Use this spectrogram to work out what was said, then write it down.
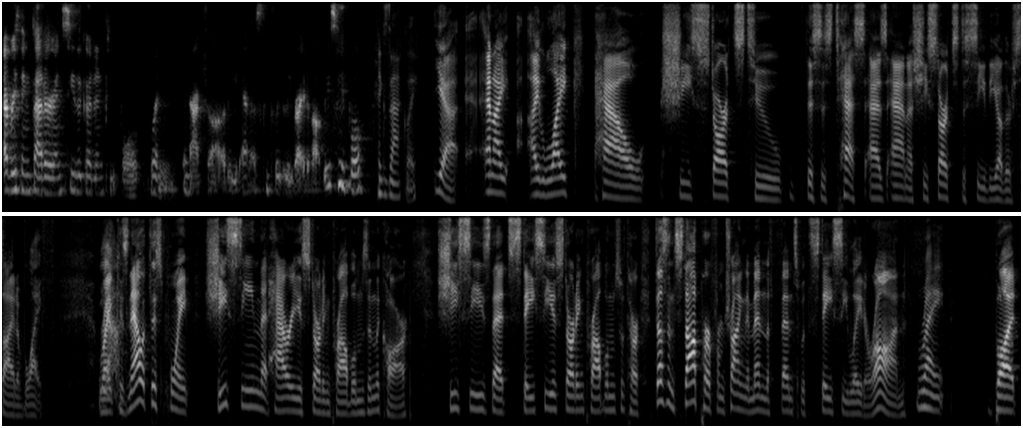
everything better and see the good in people when in actuality Anna's completely right about these people. Exactly. Yeah, and I I like how she starts to this is Tess as Anna, she starts to see the other side of life. Right? Yeah. Cuz now at this point, she's seen that Harry is starting problems in the car. She sees that Stacy is starting problems with her. Doesn't stop her from trying to mend the fence with Stacy later on, Right. but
